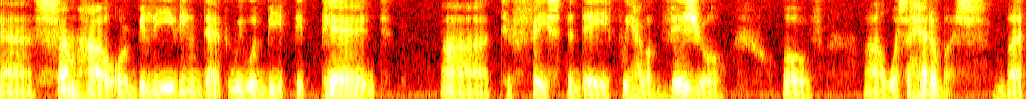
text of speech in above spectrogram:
Uh, somehow, or believing that we would be prepared uh, to face the day if we have a visual of uh, what's ahead of us. But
